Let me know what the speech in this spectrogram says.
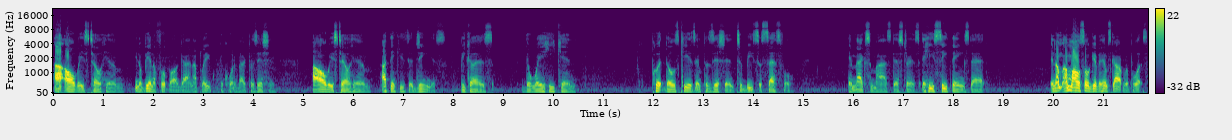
I always tell him, you know, being a football guy, and I played the quarterback position, I always tell him, I think he's a genius because the way he can put those kids in position to be successful and maximize their strengths. And he see things that and I'm, I'm also giving him scout reports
